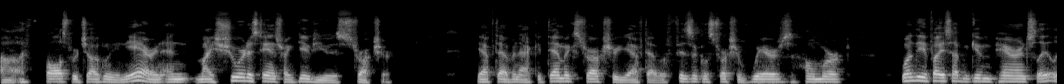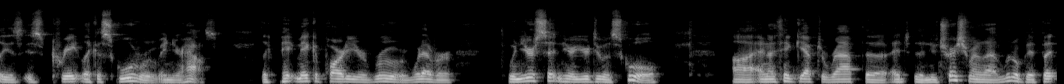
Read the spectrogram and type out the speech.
uh, balls we're juggling in the air? And and my shortest answer I give you is structure. You have to have an academic structure. You have to have a physical structure. Where's homework? one of the advice I've been giving parents lately is, is create like a school room in your house, like pay, make a part of your room or whatever. When you're sitting here, you're doing school, uh, and I think you have to wrap the the nutrition around that a little bit. But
